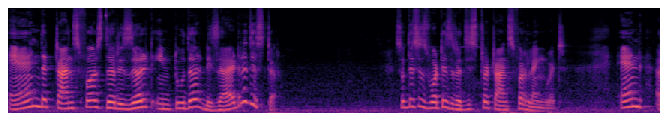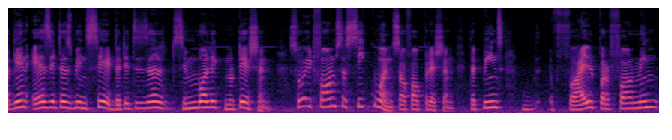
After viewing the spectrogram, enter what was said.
and that transfers the result into the desired register. So this is what is register transfer language. And again, as it has been said that it is a symbolic notation. So it forms a sequence of operation. That means while performing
